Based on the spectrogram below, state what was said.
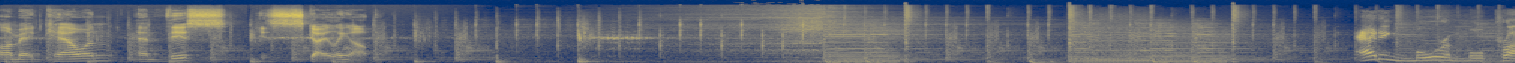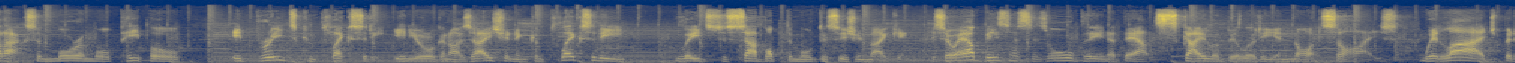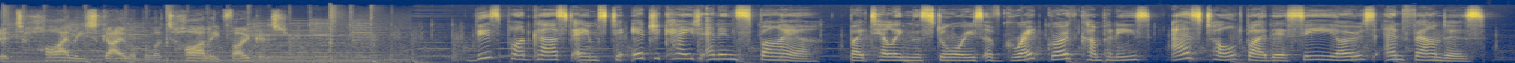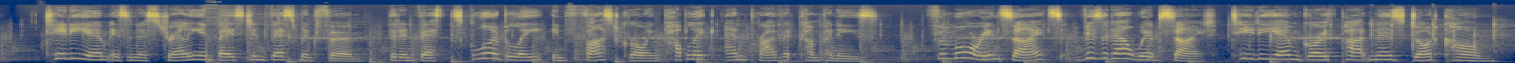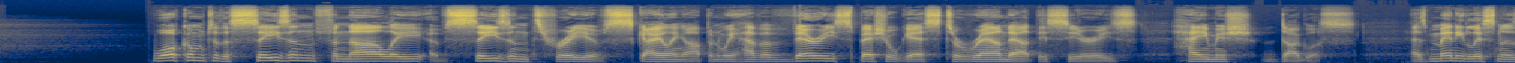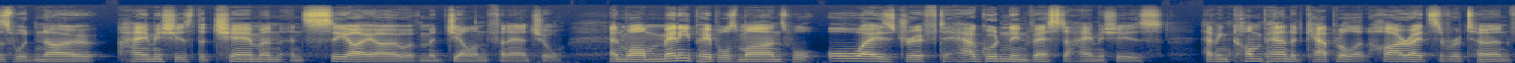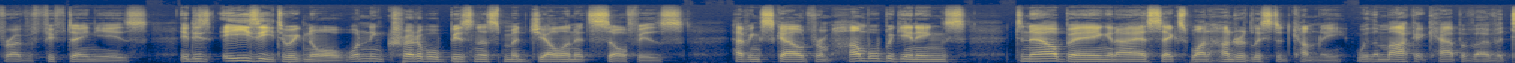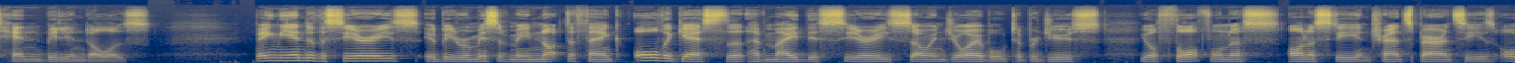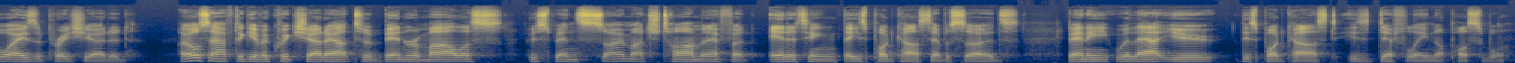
I'm Ed Cowan, and this is Scaling Up. Adding more and more products and more and more people, it breeds complexity in your organization, and complexity leads to suboptimal decision making. So, our business has all been about scalability and not size. We're large, but it's highly scalable, it's highly focused. This podcast aims to educate and inspire by telling the stories of great growth companies as told by their CEOs and founders. TDM is an Australian based investment firm that invests globally in fast growing public and private companies. For more insights, visit our website, tdmgrowthpartners.com. Welcome to the season finale of season three of Scaling Up, and we have a very special guest to round out this series Hamish Douglas. As many listeners would know, Hamish is the chairman and CIO of Magellan Financial. And while many people's minds will always drift to how good an investor Hamish is, having compounded capital at high rates of return for over 15 years, it is easy to ignore what an incredible business Magellan itself is, having scaled from humble beginnings to now being an ASX 100 listed company with a market cap of over $10 billion. Being the end of the series, it would be remiss of me not to thank all the guests that have made this series so enjoyable to produce. Your thoughtfulness, honesty, and transparency is always appreciated. I also have to give a quick shout out to Ben Ramalis, who spends so much time and effort editing these podcast episodes. Benny, without you, this podcast is definitely not possible.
